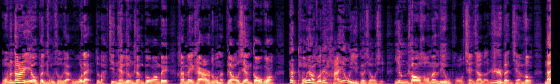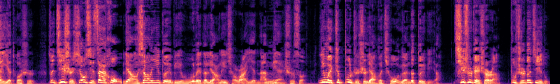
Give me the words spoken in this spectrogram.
我们当然也有本土球员吴磊，对吧？今天凌晨国王杯还没开二度呢，表现高光。但同样，昨天还有一个消息，英超豪门利物浦签下了日本前锋南野拓实。所以，即使消息在后，两相一对比，吴磊的两粒球啊，也难免失色。因为这不只是两个球员的对比啊，其实这事儿啊不值得嫉妒，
